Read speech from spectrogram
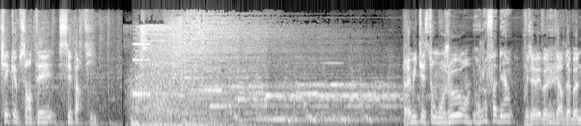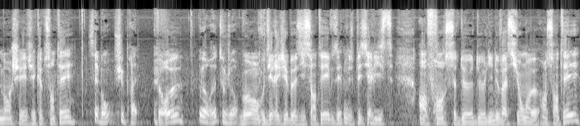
Check-up santé, c'est parti. Rémi Teston, bonjour. Bonjour Fabien. Vous avez votre carte d'abonnement chez Check-up Santé C'est bon, je suis prêt. Heureux Heureux, toujours. Bon, vous dirigez Buzzy Santé, vous êtes le spécialiste en France de, de l'innovation euh, en santé.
